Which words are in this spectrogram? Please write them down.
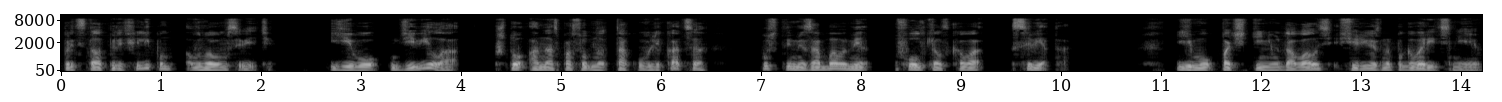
предстал перед Филиппом в новом свете. Его удивило, что она способна так увлекаться пустыми забавами фолкелского света. Ему почти не удавалось серьезно поговорить с нею.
